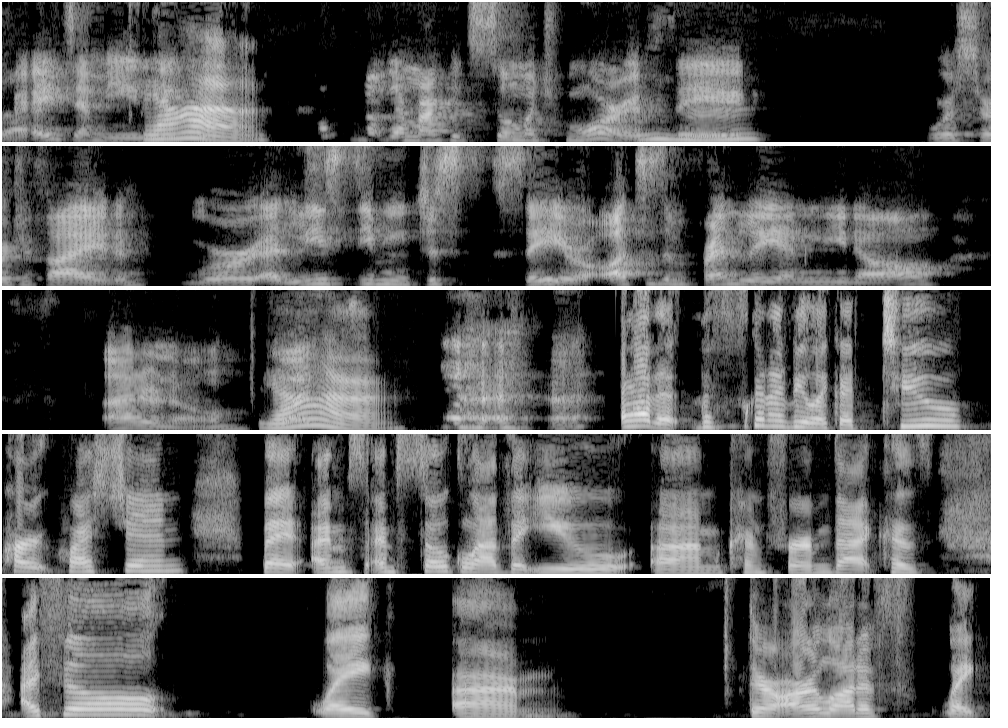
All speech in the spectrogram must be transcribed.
right? I mean, yeah. Their market so much more if mm-hmm. they were certified or at least even just say you're autism friendly and you know i don't know. Yeah. I had a, this is going to be like a two part question but i'm i'm so glad that you um, confirmed that because i feel like um, there are a lot of like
